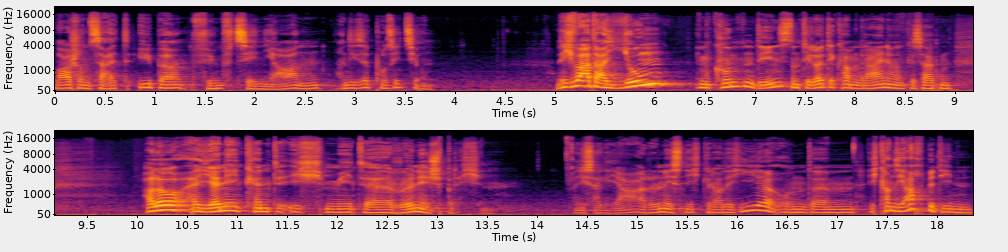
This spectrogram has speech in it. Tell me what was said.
war schon seit über 15 Jahren an dieser Position. Und ich war da jung im Kundendienst und die Leute kamen rein und gesagt, hallo Herr Jenny, könnte ich mit äh, René sprechen? Und ich sage, ja, René ist nicht gerade hier und ähm, ich kann Sie auch bedienen.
